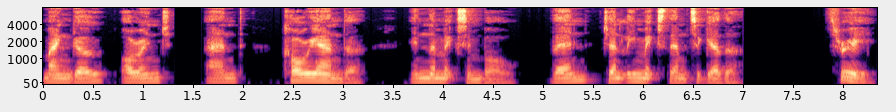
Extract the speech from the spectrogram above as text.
mango, orange, and coriander in the mixing bowl. Then gently mix them together. 3.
